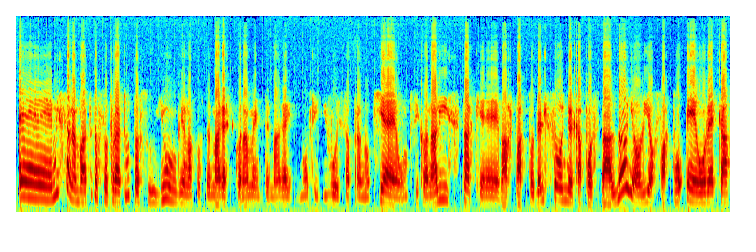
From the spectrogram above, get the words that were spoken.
E mi sono imbattuta soprattutto su Jung, non so se magari sicuramente magari molti di voi sapranno chi è, un psicoanalista che ha fatto del sogno il caposaldo, io lì ho fatto Eureka.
